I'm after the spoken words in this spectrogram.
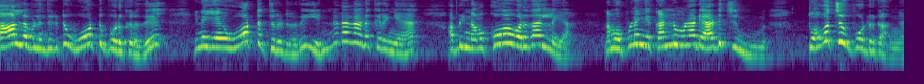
காலில் விழுந்துக்கிட்டு ஓட்டு பொறுக்கிறது. இன்னைக்கு என் ஓட்டை திருடுறது. என்னடா நடக்கிறீங்க? அப்படி நம்ம கோவம் வருதா இல்லையா? நம்ம பிள்ளைங்க கண்ணு முன்னாடி அடிச்சு துவைச்சு போட்டிருக்காங்க.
